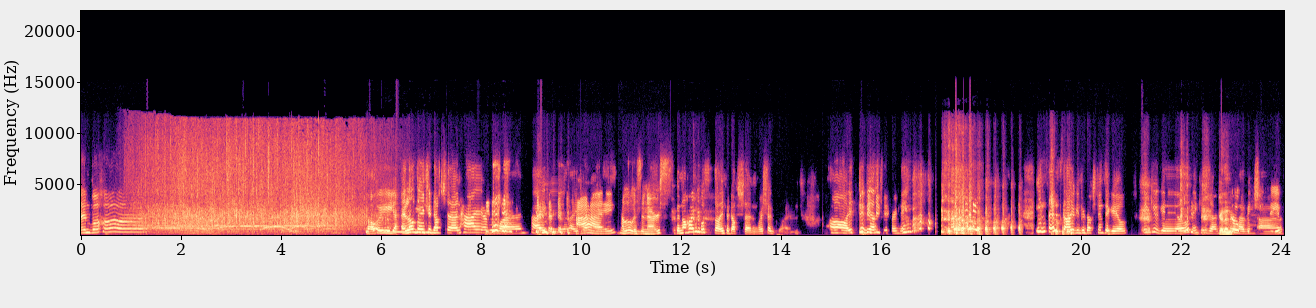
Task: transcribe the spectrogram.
and Bohol. Oh, yeah. I love the introduction. Hi, everyone. Hi. Hi. Hi. Hello, listeners. Ganahan ko sa introduction. Where siya Oh, it could be a stripper name. Intense ka yung introduction to Gail. Thank you, Gail. Thank you, Jan, for having us.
